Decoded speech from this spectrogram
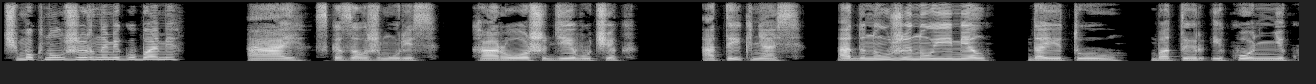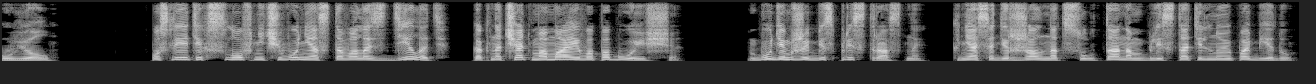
чмокнул жирными губами. «Ай!» — сказал жмурясь. «Хорош девучек!» А ты, князь, одну жену имел, да и ту Батыр и конник увел. После этих слов ничего не оставалось делать, как начать Мамаева побоище. Будем же беспристрастны. Князь одержал над султаном блистательную победу,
